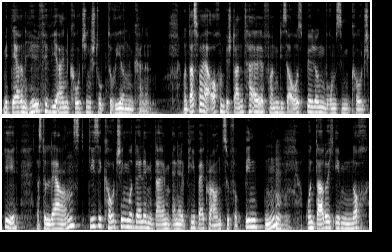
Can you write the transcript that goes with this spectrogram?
mit deren Hilfe wir ein Coaching strukturieren können. Und das war ja auch ein Bestandteil von dieser Ausbildung, worum es im Coach geht, dass du lernst, diese Coaching-Modelle mit deinem NLP-Background zu verbinden und dadurch eben noch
